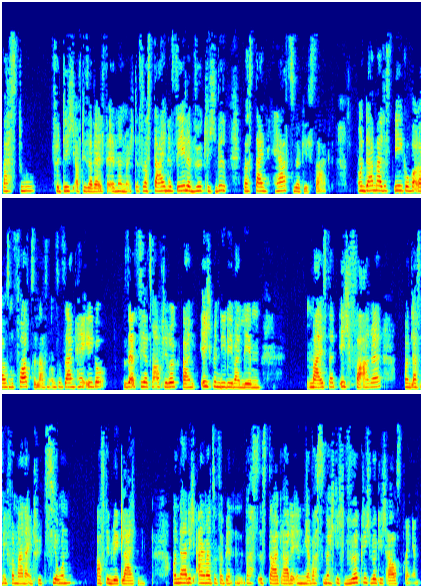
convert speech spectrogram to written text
was du für dich auf dieser Welt verändern möchtest, was deine Seele wirklich will, was dein Herz wirklich sagt. Und da mal das Ego draußen vorzulassen und zu sagen, hey Ego, setz dich jetzt mal auf die Rückbank. Ich bin die, die mein Leben meistert. Ich fahre und lass mich von meiner Intuition auf den Weg leiten. Und da dich einmal zu verbinden, was ist da gerade in mir? Was möchte ich wirklich, wirklich rausbringen?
